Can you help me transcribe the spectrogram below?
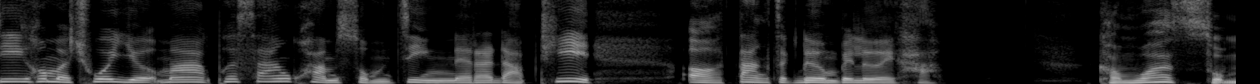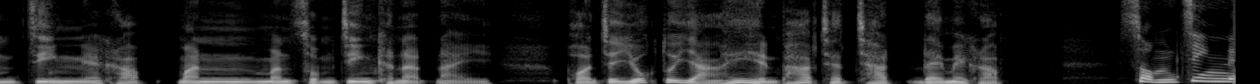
ยีเข้ามาช่วยเยอะมาก เพื่อสร้างความสมจริงในระดับที่ต่างจากเดิมไปเลยค่ะ คำว่าสมจริงเนี่ยครับมันมันสมจริงขนาดไหน พอจะยกตัวอย่างให้เห็นภาพชัด ๆ ได้ไหมครับ สมจริงใน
